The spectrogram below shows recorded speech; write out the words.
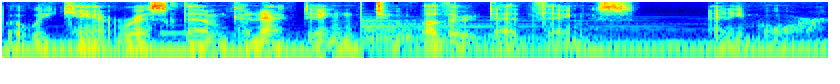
but we can't risk them connecting to other dead things anymore.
